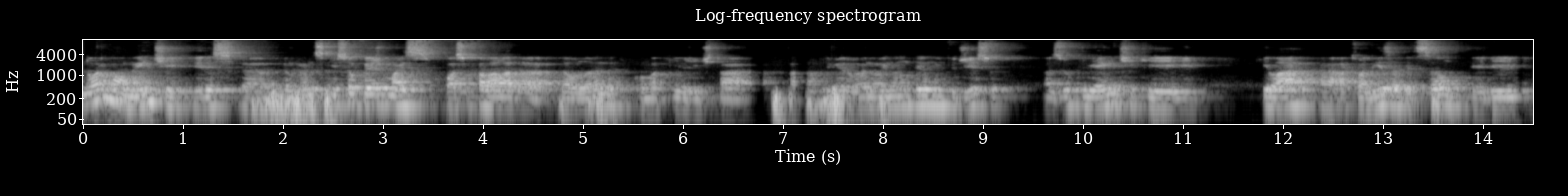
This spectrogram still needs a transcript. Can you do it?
normalmente eles, uh, pelo menos isso eu vejo mais, posso falar lá da, da Holanda, como aqui a gente está tá no primeiro ano, eu ainda não tenho muito disso, mas o cliente que, que lá uh, atualiza a versão, ele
